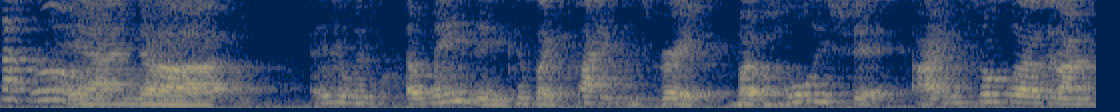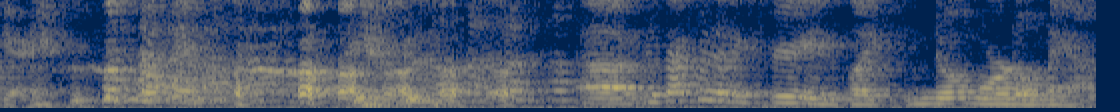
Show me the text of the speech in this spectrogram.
and uh, and it was amazing because like science is great, but holy shit, I'm so glad that I'm gay. because, uh, after that experience, like no mortal man,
